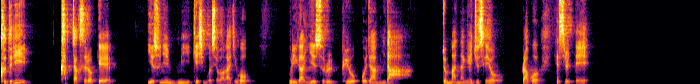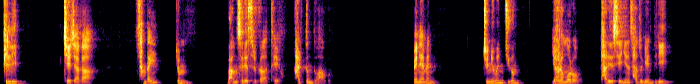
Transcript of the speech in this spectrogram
그들이 갑작스럽게 예수님이 계신 곳에 와가지고 우리가 예수를 배웠고자 합니다. 좀 만나게 해주세요. 라고 했을 때 빌립 제자가 상당히 좀 망설였을 것 같아요. 갈등도 하고. 왜냐하면 주님은 지금 여러모로 바리새인이나 사두개인들이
